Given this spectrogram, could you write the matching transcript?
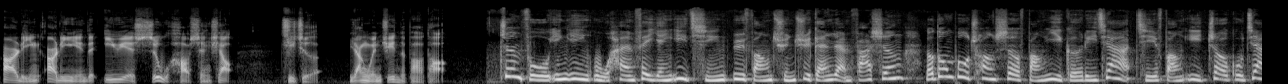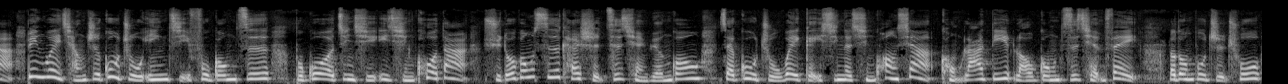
二零二零年的一月十五号生效。记者杨文军的报道。政府因应武汉肺炎疫情，预防群聚感染发生，劳动部创设防疫隔离假及防疫照顾假，并未强制雇主应给付工资。不过，近期疫情扩大，许多公司开始资遣员工，在雇主未给薪的情况下，恐拉低劳工资遣费。劳动部指出，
